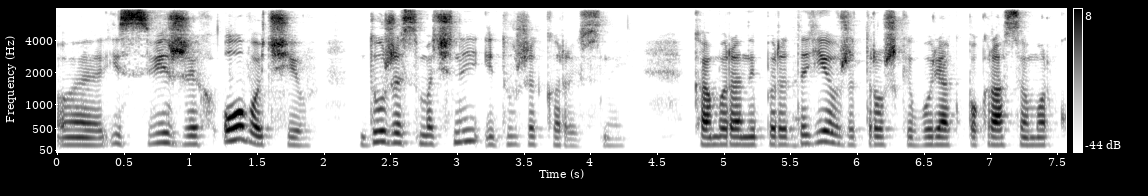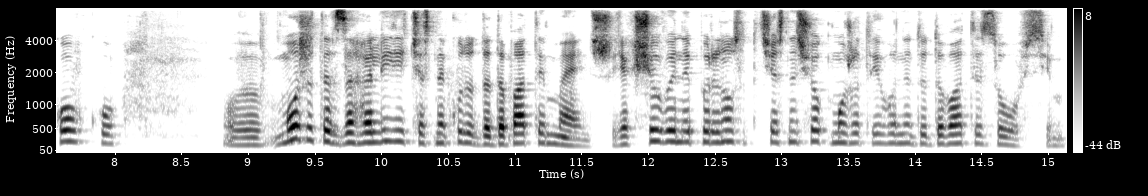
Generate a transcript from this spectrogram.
е, із свіжих овочів. Дуже смачний і дуже корисний. Камера не передає, вже трошки буряк покрасив морковку. Е, Можете взагалі чеснику додавати менше. Якщо ви не переносите чесничок, можете його не додавати зовсім.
